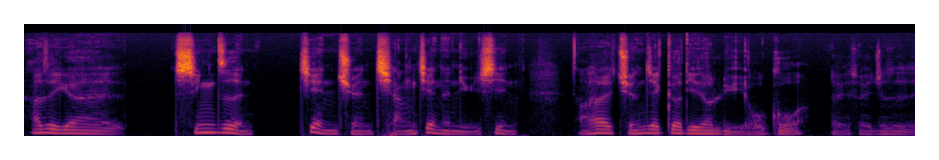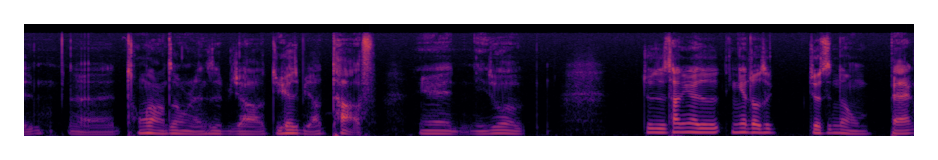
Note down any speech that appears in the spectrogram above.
她是一个心智很健全、强健的女性。然后她在全世界各地都旅游过，对。所以就是呃，通常这种人是比较，的确是比较 tough。因为你如果就是她应该是应该都是就是那种 back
